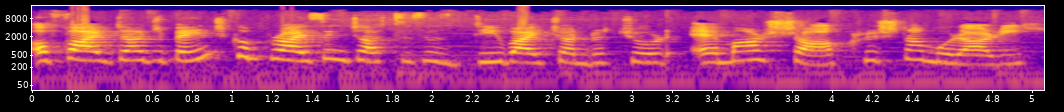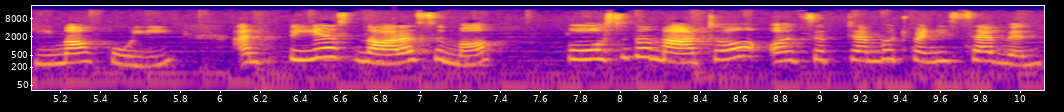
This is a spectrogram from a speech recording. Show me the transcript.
A five judge bench comprising Justices D.Y. Chandrachud, M.R. Shah, Krishna Murari, Hema Kohli, and P.S. Narasimha posted the matter on September 27th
